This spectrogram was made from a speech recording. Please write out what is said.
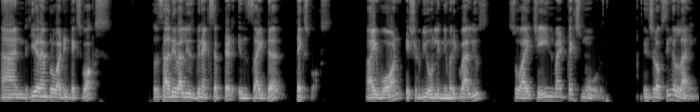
and here I am providing text box. So the salary value has been accepted inside the text box. I want it should be only numeric values. So I change my text mode. Instead of single line,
